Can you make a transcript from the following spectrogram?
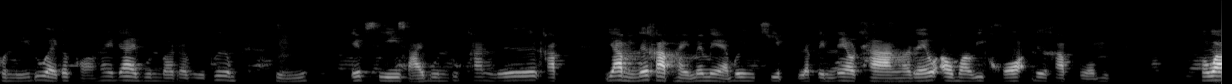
คนนี้ด้วยก็ขอให้ได้บุญบารมีเพิ่มถึง FC สายบุญทุกท่านเด้อครับย้ำเด้อครับให้แม่แม่เบิ่งคลิป และเป็นแนวทางแล้วเอามาวิเคราะห์เด้อครับ ผม เพราะว่า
